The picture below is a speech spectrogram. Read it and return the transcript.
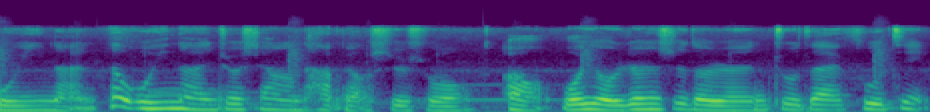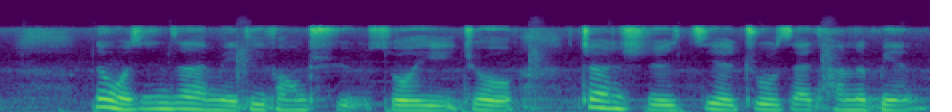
吴一男，那吴一男就向他表示说：“哦，我有认识的人住在附近，那我现在没地方去，所以就暂时借住在他那边。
